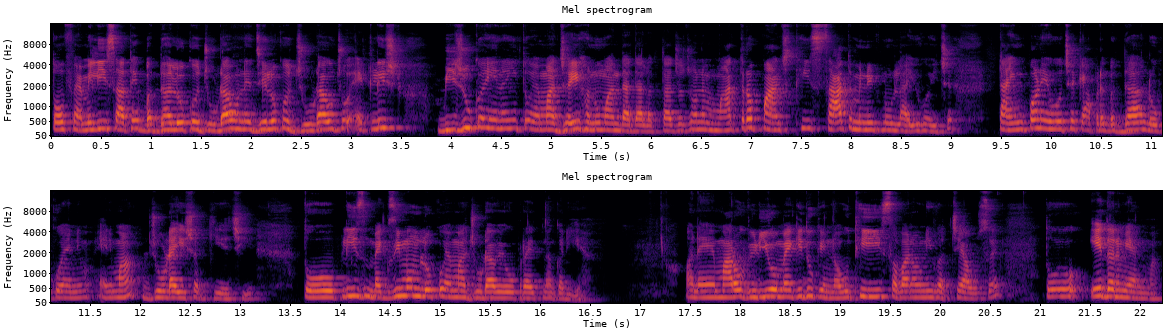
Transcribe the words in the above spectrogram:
તો ફેમિલી સાથે બધા લોકો જોડાઓ અને જે લોકો જોડાવ છો એટલીસ્ટ બીજું કંઈ નહીં તો એમાં જય હનુમાન દાદા લખતા જજો. અને માત્ર પાંચથી સાત મિનિટનું લાઈવ હોય છે. ટાઈમ પણ એવો છે કે આપણે બધા લોકો એની, એમાં જોડાઈ શકીએ છીએ. તો પ્લીઝ મેક્ઝિમમ લોકો એમાં જોડાવે એવો પ્રયત્ન કરીએ. અને મારો વીડિયો મેં કીધું કે નવથી સવા નવની વચ્ચે આવશે. તો એ દરમિયાનમાં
